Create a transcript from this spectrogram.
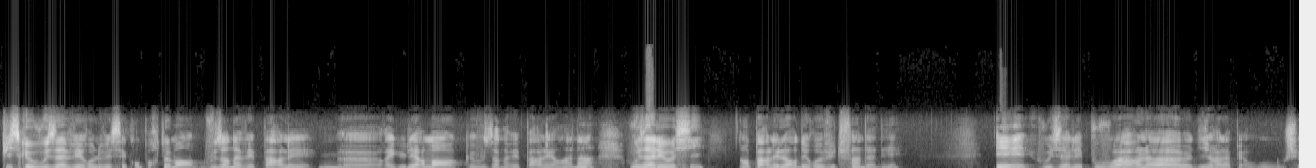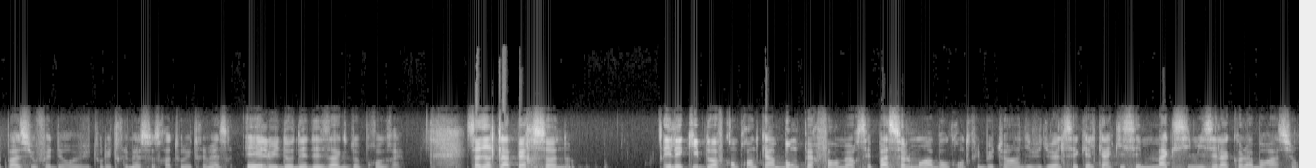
puisque vous avez relevé ces comportements, que vous en avez parlé euh, régulièrement, que vous en avez parlé en un an, vous allez aussi en parler lors des revues de fin d'année. Et vous allez pouvoir là euh, dire à la ou je sais pas si vous faites des revues tous les trimestres, ce sera tous les trimestres, et lui donner des axes de progrès. C'est-à-dire que la personne et l'équipe doivent comprendre qu'un bon performeur, c'est pas seulement un bon contributeur individuel, c'est quelqu'un qui sait maximiser la collaboration.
